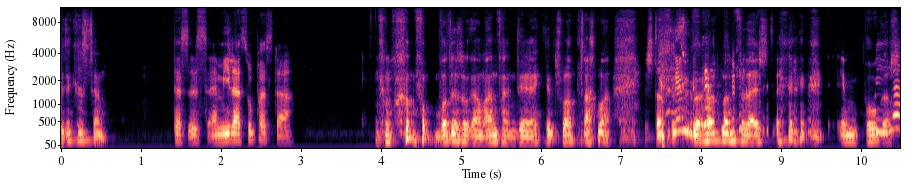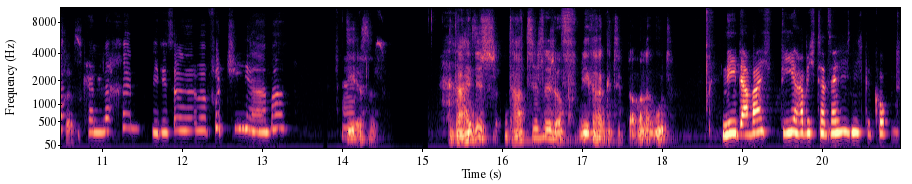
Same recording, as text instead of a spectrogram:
Bitte, Christian. Das ist äh, Mila Superstar. Wurde sogar am Anfang direkt gedroppt, aber ich dachte, das überhört man vielleicht im Pokerstress. kann lachen, wie die Sonne über Fujiyama. Die ist es. Da hätte ich tatsächlich auf Mika getippt, aber na gut. Nee, da war ich, die habe ich tatsächlich nicht geguckt.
